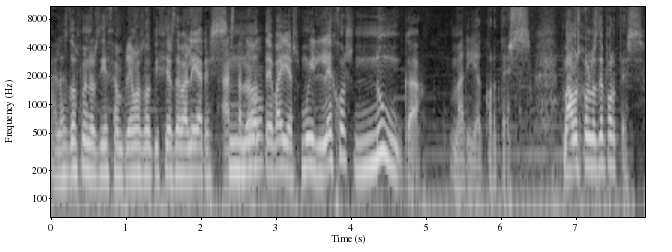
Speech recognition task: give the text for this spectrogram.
A las 2 menos 10 ampliamos noticias de Baleares. Hasta no luego. te vayas muy lejos nunca, María Cortés. Vamos con los deportes.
